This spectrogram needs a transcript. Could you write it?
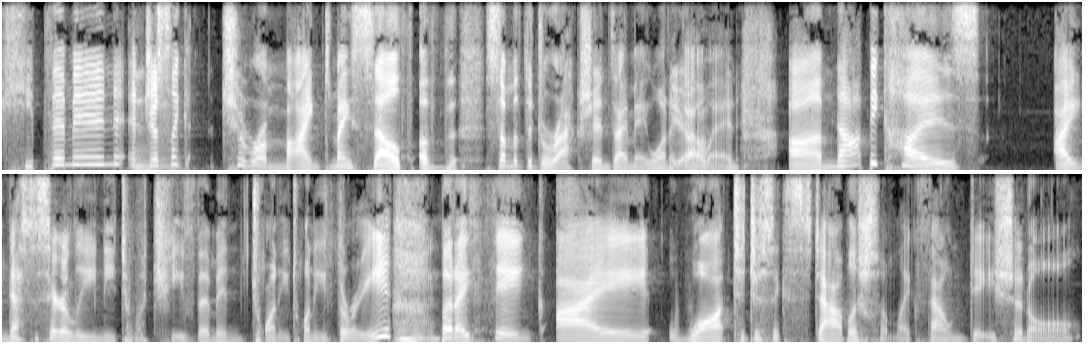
keep them in and just mm-hmm. like to remind myself of the, some of the directions I may want to Yeah. go in. Um, not because I necessarily need to achieve them in 2023, but I think I want to just establish some like foundational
